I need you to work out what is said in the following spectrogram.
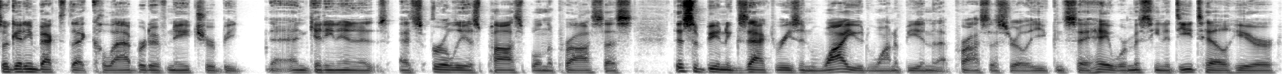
So getting back to that collaborative nature be, and getting in as, as early as possible in the process, this would be an exact reason why you'd want to be in that process early. You can say, "Hey, we're missing a detail here,"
